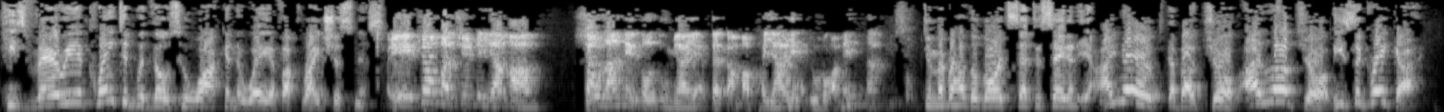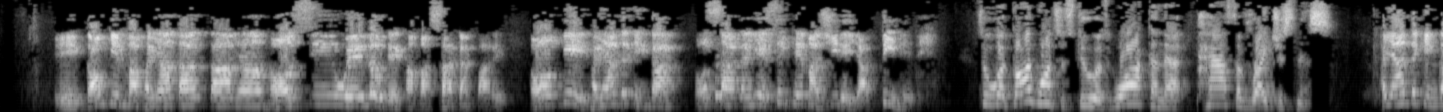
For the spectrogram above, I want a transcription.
He's very acquainted with those who walk in the way of uprightness. Do you remember how the Lord said to Satan, I know about Job. I love Job. He's a great guy. So what God wants us to do is walk on that path of righteousness. ဖျားသခင်က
